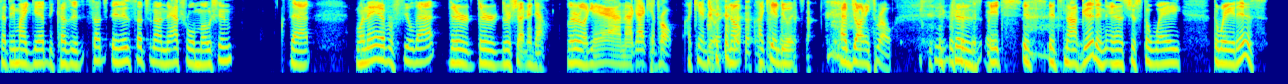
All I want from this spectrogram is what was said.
that they might get because it's such it is such an unnatural motion that when they ever feel that, they're they're they're shutting it down. They're like, yeah, I'm not, I can't throw. I can't do it. No, I can't do it. Have Johnny throw because it's it's it's not good, and, and it's just the way the way it is,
